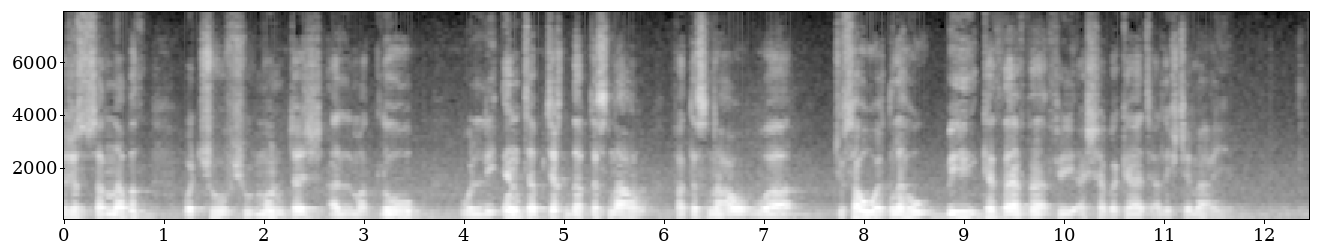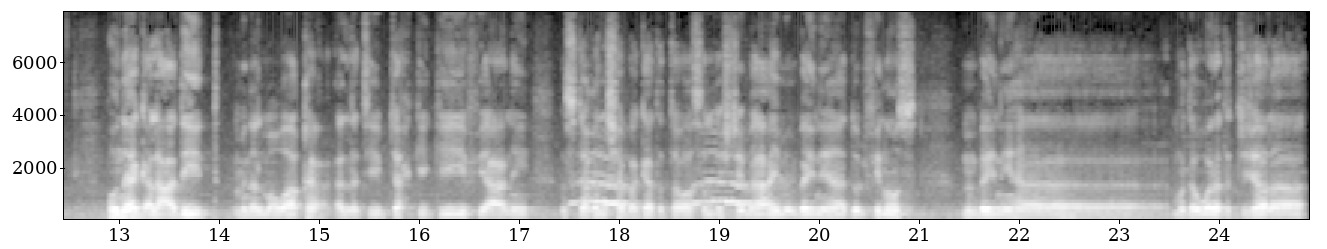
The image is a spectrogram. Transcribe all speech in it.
تجس النبض وتشوف شو المنتج المطلوب واللي انت بتقدر تصنعه فتصنعه وتسوق له بكثافة في الشبكات الاجتماعية. هناك العديد من المواقع التي بتحكي كيف يعني نستغل شبكات التواصل الاجتماعي من بينها دولفينوس من بينها مدونة التجارة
